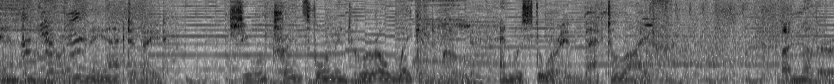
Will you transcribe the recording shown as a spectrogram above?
Anthem ability may activate. She will transform into her awakened mode and restore him back to life. Another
